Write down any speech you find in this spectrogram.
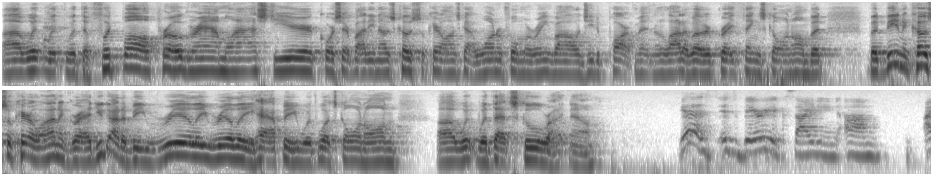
Uh, with, with, with the football program last year. Of course, everybody knows Coastal Carolina's got a wonderful marine biology department and a lot of other great things going on. But but being a Coastal Carolina grad, you got to be really, really happy with what's going on uh, with, with that school right now. Yes, it's very exciting. Um, I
